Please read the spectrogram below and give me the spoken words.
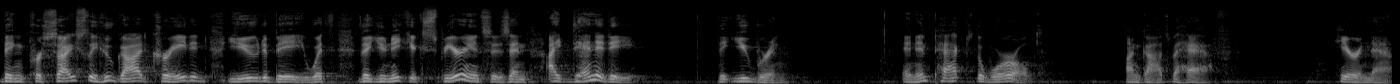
being precisely who God created you to be, with the unique experiences and identity that you bring, and impact the world on God's behalf, here and now.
